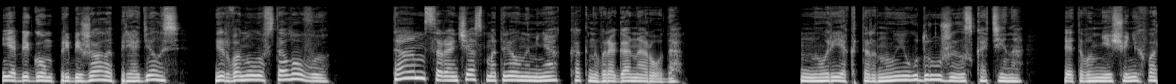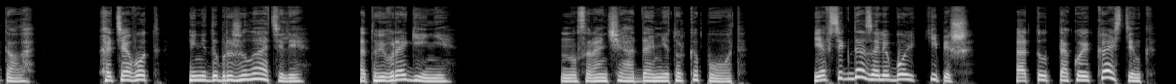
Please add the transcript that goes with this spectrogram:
Я бегом прибежала, переоделась и рванула в столовую. Там саранча смотрел на меня, как на врага народа. Ну, ректор, ну и удружил скотина. Этого мне еще не хватало. Хотя вот и недоброжелатели, а то и врагини. Ну, саранча, дай мне только повод. Я всегда за любой кипиш, а тут такой кастинг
